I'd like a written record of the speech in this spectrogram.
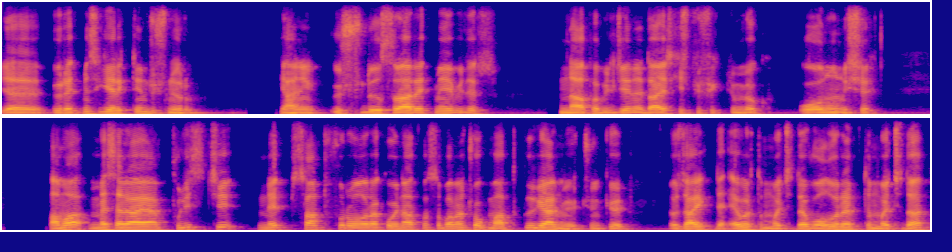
e, üretmesi gerektiğini düşünüyorum. Yani üçlü ısrar etmeyebilir. Ne yapabileceğine dair hiçbir fikrim yok. O onun işi. Ama mesela yani Pulisic'i net bir santifor olarak oynatması bana çok mantıklı gelmiyor. Çünkü özellikle Everton maçı da Wolverhampton maçı da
